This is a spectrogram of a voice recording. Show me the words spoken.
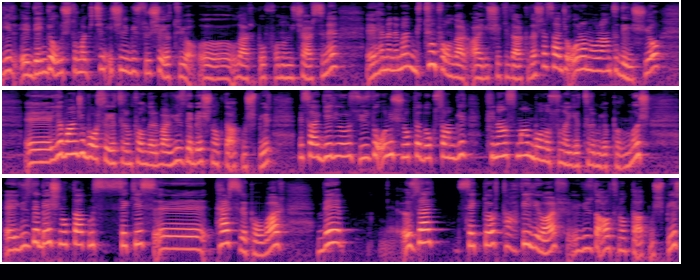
bir e, denge oluşturmak için içine bir sürü şey atıyorlar bu fonun içerisine. E, hemen hemen bütün fonlar aynı şekilde arkadaşlar. Sadece oran orantı değişiyor. E, yabancı borsa yatırım fonları var %5.61. Mesela geliyoruz %13.91 finansman bonosuna yatırım yapılmış. E, %5.68 e, ters repo var ve özel sektör tahvili var %6.61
